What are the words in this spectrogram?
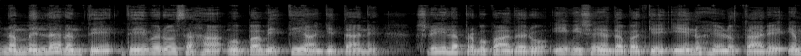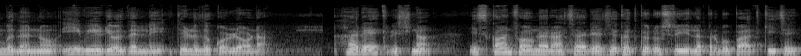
ನಮ್ಮೆಲ್ಲರಂತೆ ದೇವರು ಸಹ ಒಬ್ಬ ವ್ಯಕ್ತಿಯಾಗಿದ್ದಾನೆ. ಶ್ರೀಲ ಪ್ರಭುಪಾದರು ಈ ವಿಷಯದ ಬಗ್ಗೆ ಏನು ಹೇಳುತ್ತಾರೆ ಎಂಬುದನ್ನು ಈ ವಿಡಿಯೋದಲ್ಲಿ ತಿಳಿದುಕೊಳ್ಳೋಣ. ಹರೇ ಕೃಷ್ಣ. ಇಸ್ಕಾನ್ ಫೌಂಡರ್ ಆಚಾರ್ಯ ಜಗದ್ಗುರು ಶ್ರೀಲ ಪ್ರಭುಪಾದ್ ಕಿ ಜೈ.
